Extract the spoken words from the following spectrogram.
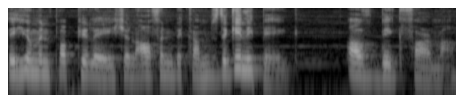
the human population often becomes the guinea pig of big pharma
